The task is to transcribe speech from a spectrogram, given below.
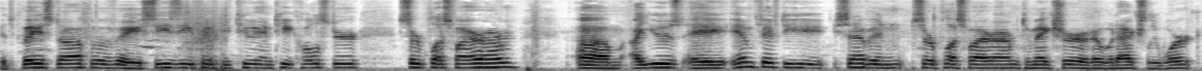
It's based off of a CZ52 antique holster surplus firearm. Um, I used a M57 surplus firearm to make sure that it would actually work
